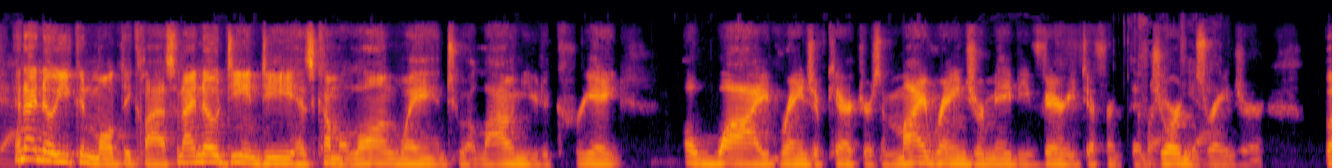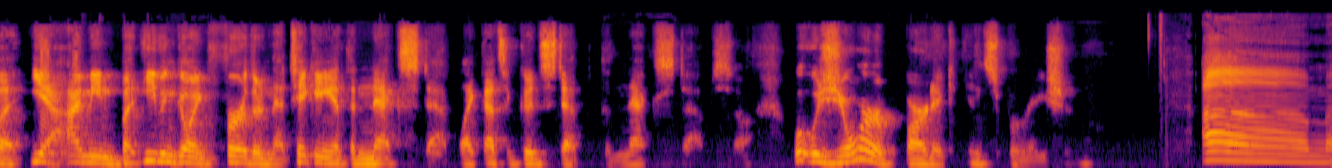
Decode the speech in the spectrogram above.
yeah. And I know you can multi-class, and I know D and D has come a long way into allowing you to create a wide range of characters. And my ranger may be very different than Correct, Jordan's yeah. ranger. But yeah, I mean, but even going further than that, taking it the next step, like that's a good step. The next step. So, what was your bardic inspiration? Um,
